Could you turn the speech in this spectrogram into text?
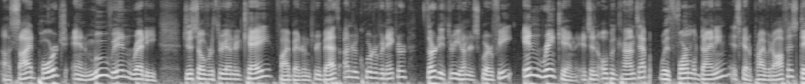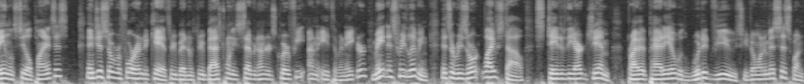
a side porch, and move in ready. Just over 300K, five bedroom, three bath, under a quarter of an acre, 3,300 square feet in Rincon. It's an open concept with formal dining. It's got a private office, stainless steel appliances, and just over 400k, a three bedroom, three bath, 2,700 square feet on an eighth of an acre. Maintenance free living. It's a resort lifestyle, state of the art gym, private patio with wooded views. You don't want to miss this one.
